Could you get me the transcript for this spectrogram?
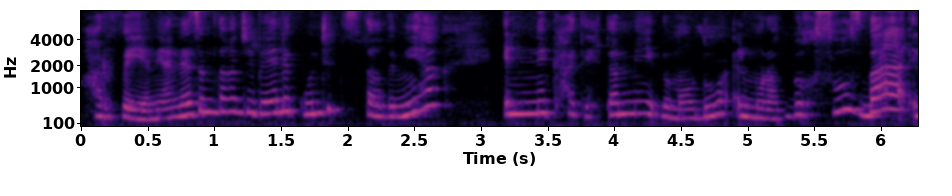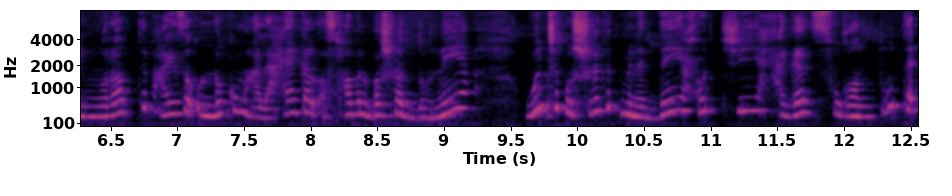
حرفيا. يعني لازم تاخدي بالك وانت بتستخدميها إنك هتهتمي بموضوع المرطب بخصوص بقى المرطب عايزة أقول لكم على حاجة لأصحاب البشرة الدهنية وانت بشرتك منديه حطي حاجات صغنطوطة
